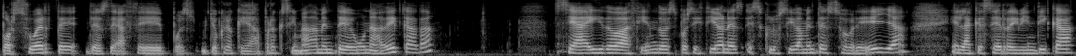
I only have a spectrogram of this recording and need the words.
por suerte, desde hace, pues yo creo que aproximadamente una década, se ha ido haciendo exposiciones exclusivamente sobre ella, en la que se reivindica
